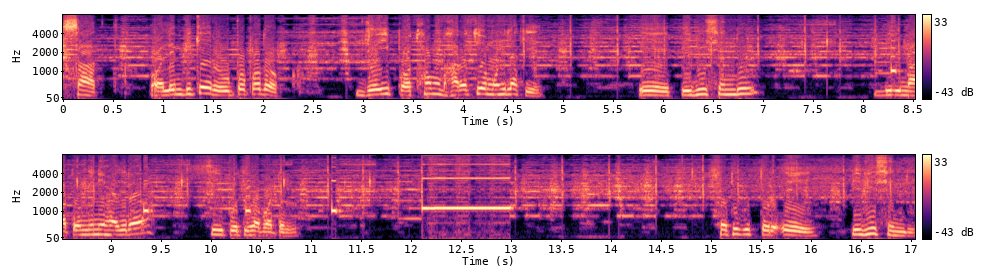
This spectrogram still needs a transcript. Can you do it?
সাত. অলিম্পিকে রৌপ্য পদক জয়ী প্রথম ভারতীয় মহিলাকে। A. PV Sindhu B Matangini Hazra C Pratibha Patel. সঠিক উত্তর এ পিভি সিন্ধু।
